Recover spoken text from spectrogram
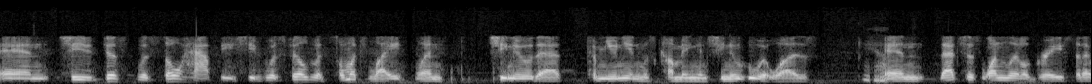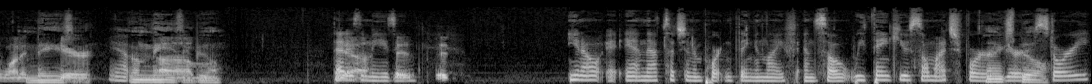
and she just was so happy. She was filled with so much light when she knew that communion was coming and she knew who it was. Yeah. And that's just one little grace that I wanted Amazing. to hear. Yeah. Amazing, Um, Bill. That is Yeah, amazing. It, it, you know, and that's such an important thing in life. And so we thank you so much for Thanks, your Bill. story.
